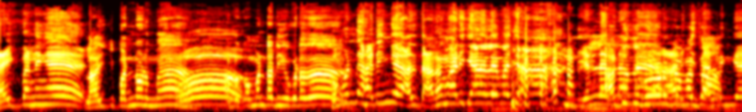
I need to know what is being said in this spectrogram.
லைக் பண்ணுங்க லைக் பண்ணணுமே ஓ. கமெண்ட் அடிக்க கூடாது கமெண்ட் அடிங்க அது தர மாட்டேங்கானே மச்சான் எல்லாம் அடிச்சு எல்லாமே போடுங்க அடிச்சு மச்சான் தள்ளுங்க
